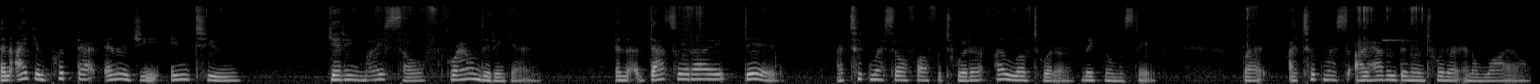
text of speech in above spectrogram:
And I can put that energy into getting myself grounded again. And that's what I did. I took myself off of Twitter. I love Twitter, make no mistake. But I took my I haven't been on Twitter in a while.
